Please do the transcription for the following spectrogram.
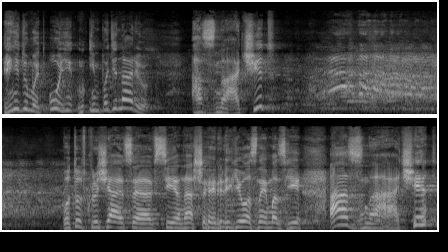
И они думают, ой, им по динарию. А значит, вот тут включаются все наши религиозные мозги. А значит,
